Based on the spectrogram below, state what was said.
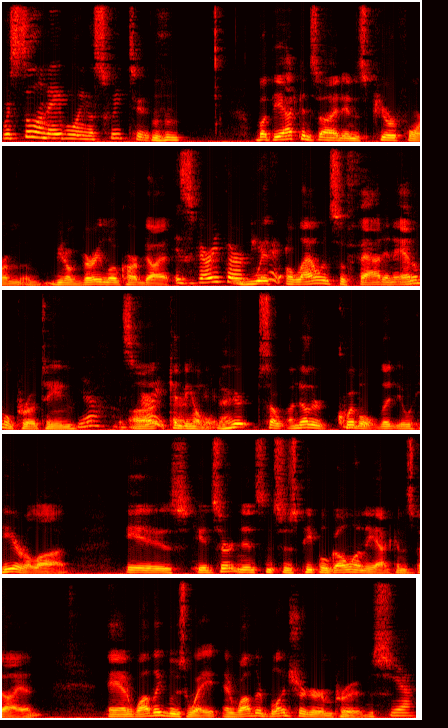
we're still enabling a sweet tooth. Mm-hmm. But the Atkins diet in its pure form, you know, very low carb diet, Is very therapeutic. with allowance of fat and animal protein, yeah, it's uh, very can be helpful. Here, so another quibble that you'll hear a lot is in certain instances people go on the Atkins diet and while they lose weight and while their blood sugar improves Yeah.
